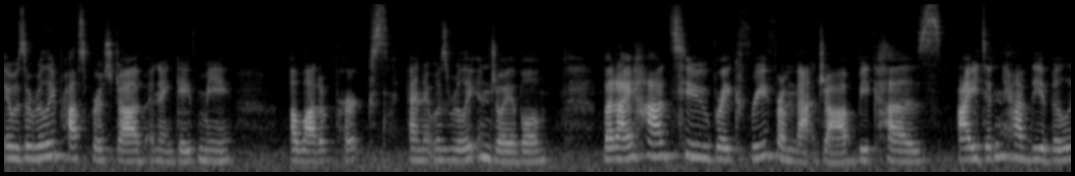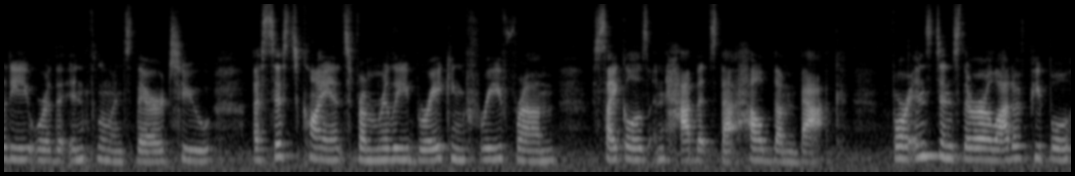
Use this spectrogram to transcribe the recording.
it was a really prosperous job and it gave me a lot of perks and it was really enjoyable but I had to break free from that job because I didn't have the ability or the influence there to assist clients from really breaking free from cycles and habits that held them back. For instance, there are a lot of people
